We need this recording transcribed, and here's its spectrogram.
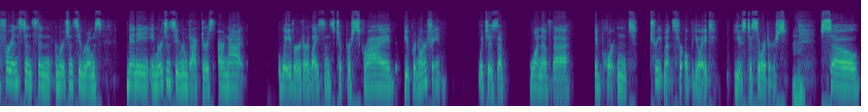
for instance, in emergency rooms, many emergency room doctors are not waivered or licensed to prescribe buprenorphine, which is a one of the important treatments for opioid use disorders. Mm-hmm. So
